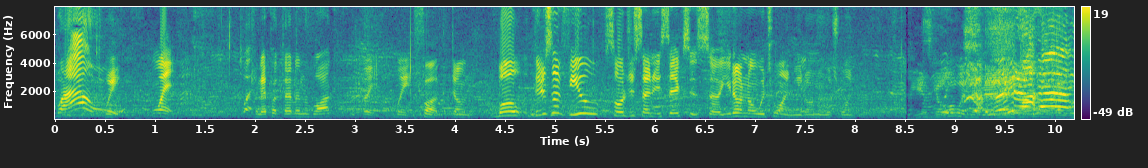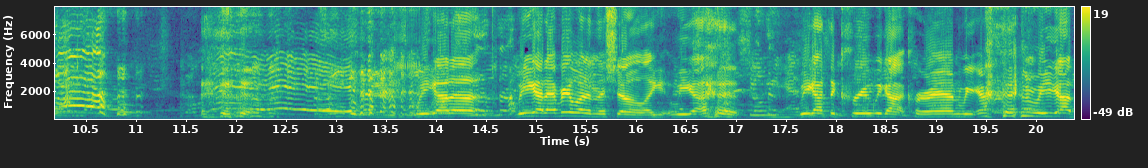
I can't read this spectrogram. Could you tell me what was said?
Wow. wait. Wait. Can I put that in the vlog? Wait, wait, fuck, don't. Well, there's a few Soldier 76s, so you don't know which one. You don't know which one. He's going with it. We got uh, we got everyone in the show. Like we got we got the crew, we got Corinne, we got we got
